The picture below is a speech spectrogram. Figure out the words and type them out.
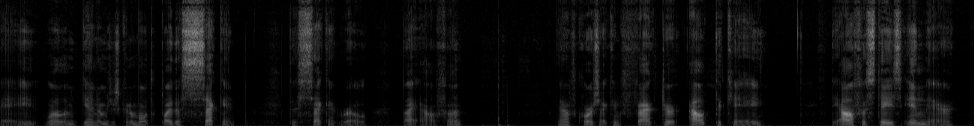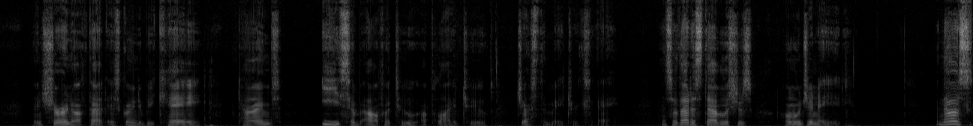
a, well, again, I'm just going to multiply the second, the second row by alpha. Now, of course, I can factor out the k. The alpha stays in there. And sure enough, that is going to be k times e sub alpha 2 applied to just the matrix A. And so that establishes homogeneity. And that was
